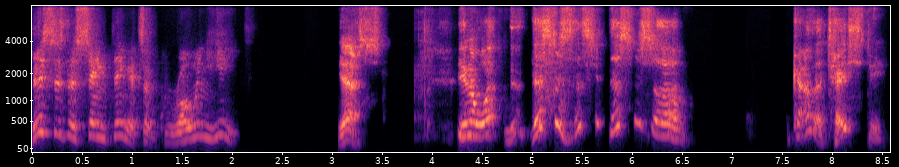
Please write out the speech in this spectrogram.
This is the same thing. It's a growing heat. Yes. You know what? This is this this is uh kind of tasty.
